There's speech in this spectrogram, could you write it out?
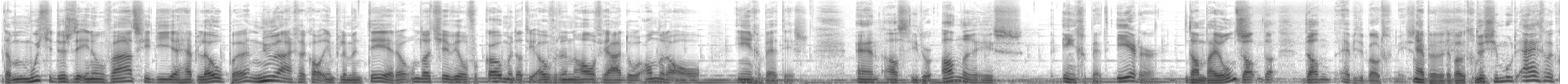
Dan moet je dus de innovatie die je hebt lopen nu eigenlijk al implementeren, omdat je wil voorkomen dat die over een half jaar door anderen al ingebed is. En als die door anderen is ingebed eerder, Dan bij ons dan, dan, dan heb je de boot gemist. hebben we de boot gemaakt. Dus je moet eigenlijk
